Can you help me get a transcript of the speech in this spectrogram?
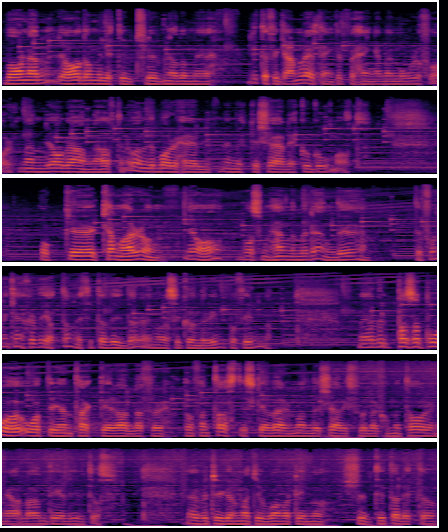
Barnen, ja de är lite utflugna, de är lite för gamla helt enkelt för att hänga med mor och far. Men jag och Anna har haft en underbar helg med mycket kärlek och god mat. Och eh, Camarron, ja vad som händer med den det, det får ni kanske veta om ni tittar vidare några sekunder in på filmen. Men jag vill passa på att återigen tacka er alla för de fantastiska, värmande, kärleksfulla kommentarer ni alla delgivit oss. Jag är övertygad om att Johan varit inne och tjuvtittat lite och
